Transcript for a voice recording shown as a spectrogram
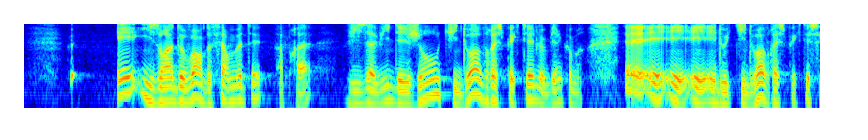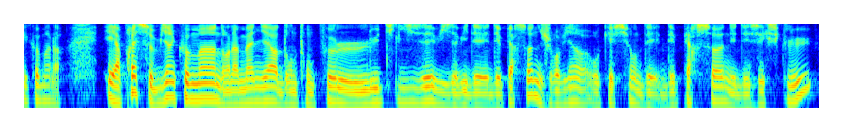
et ils ont un devoir de fermeté après vis-à-vis des gens qui doivent respecter le bien commun et, qui doivent respecter ces communs-là. Et après, ce bien commun, dans la manière dont on peut l'utiliser vis-à-vis des, personnes, je reviens aux questions des, personnes et des exclus.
